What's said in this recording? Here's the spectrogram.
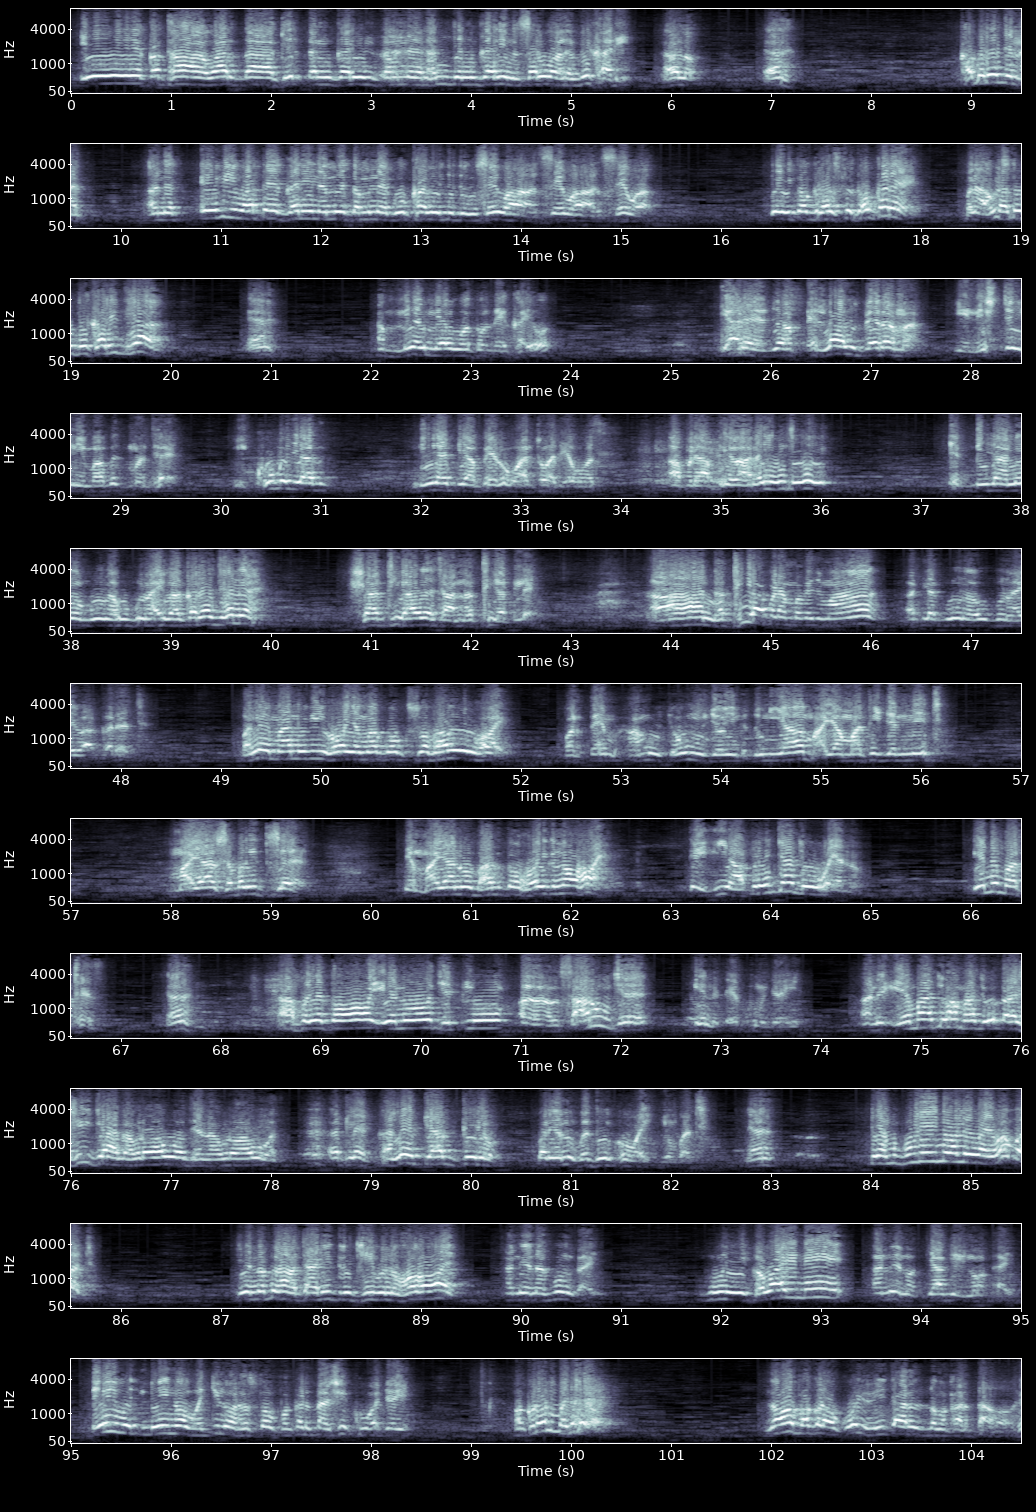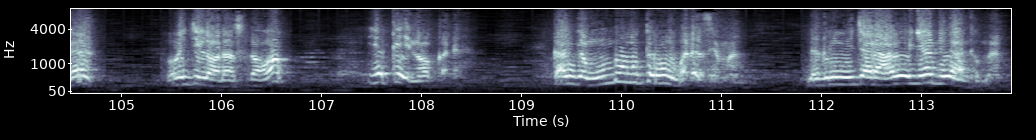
એ કથા, વાર્તા, કીર્તન કરીને તમને રંજન કરીને સરવાળે ભિખારી. હાલો. ખબર જ નથી. અને એવી વાતે કરીને મેં તમને ગોખાવી દીધું, સેવા સેવા સેવા. એ તો ગ્રસ્ત તો કરે, પણ આવડા તો ભિખારી થયા મેળ મેળવો તો દેખાયો. ત્યારે જો પહેલા જ પહેરામાં એ નિશ્ચયની બાબતમાં છે એ ખૂબ જ યાદ નિરાત્યા પહેરો વાંચવા જેવો છે. આપણે આ પેલા રહ્યું છે એકબીજા નો ગુણ, અવગુણ આવ્યા કરે છે ને સાથી આવે છે? આ નથી એટલે. આ નથી આપણા મગજમાં, એટલે ગુણ, અવગુણ આવ્યા કરે છે. ભલે માનવી હોય, એમાં કોક સ્વભાવ હોય, પણ તેમ આમું જોવું જોઈએ દુનિયા માયા માંથી જન્મે છે. માયા સબળિત છે. તે માયાનો ભાગ તો હોય કે ન હોય, તે એ આપણે ક્યાં જોવું એનો? એને માથે આપણે તો એનું જેટલું સારું છે, એને દેખવું જોઈએ. અને એમાં જો આમાં જોતા શીખ્યા આવડો આવો છે આવડો આવો એટલે ભલે ત્યાગ કર્યો, પણ એનું બધું ખોવાઈ ગયું પછી તેમ ગુણી ન લેવાય હો બસ. જે નબળા ચારિત્ર જીવન હોય, અને એના ગુણ ગાય. ગુણી ગવાય નહીં, અને એનો ત્યાગી ન થાય. બે નો વચ્ચેનો રસ્તો પકડતા શીખવો જોઈએ. પકડો ને બધા. ન પકડો, કોઈ વિચાર જ ન કરતા હો હે? વંચીલો રસ્તો એ કઈ ન કરે. કારણ કે ઊંડું ઉતરવું પડે છે એમાં. નગરી વિચાર આવે ક્યાંથી હાથમાં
